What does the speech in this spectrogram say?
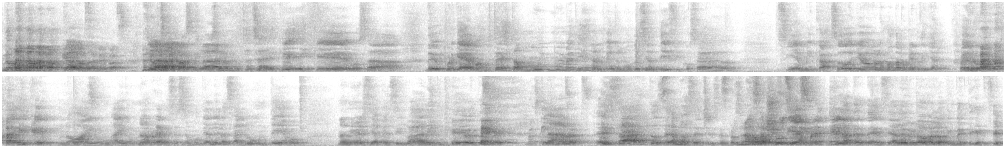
No, no, no, Claro. no se me pasa. Me Claro, pasa. claro, Sí. muchachas, es que, es que, o sea, de- porque además ustedes están muy, muy metidas en el, en el mundo científico, o sea, sí, en mi caso yo los mando a la mierda y ya, pero ustedes que, no, hay, un, hay una organización mundial de la salud, un tema, una universidad de Pensilvania, un tema, entonces, claro, exacto, o sea, Massachusetts, por supuesto, Massachusetts. siempre en la tendencia de lo que investigación.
